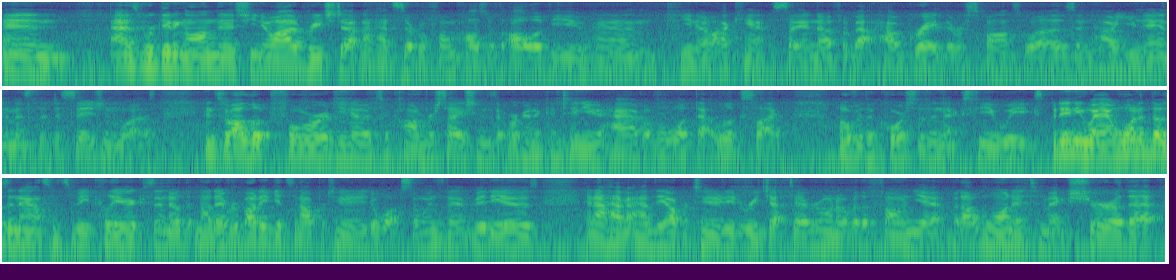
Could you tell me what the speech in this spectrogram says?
and as we're getting on this, you know, I've reached out and I had several phone calls with all of you, and you know, I can't say enough about how great the response was and how unanimous the decision was. And so I look forward, you know, to conversations that we're going to continue to have over what that looks like over the course of the next few weeks. But anyway, I wanted those announcements to be clear because I know that not everybody gets an opportunity to watch the Wednesday night videos, and I haven't had the opportunity to reach out to everyone over the phone yet. But I wanted to make sure that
